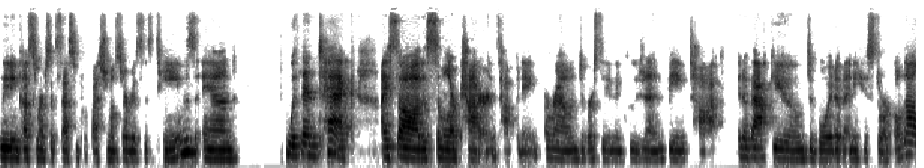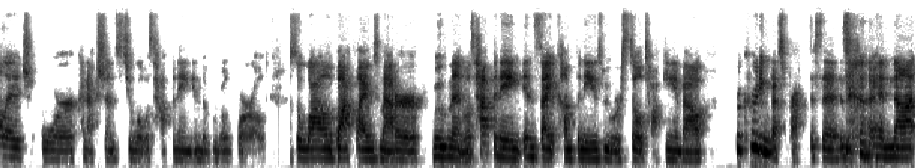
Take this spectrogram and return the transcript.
leading customer success and professional services teams. And within tech, I saw the similar patterns happening around diversity and inclusion being taught in a vacuum devoid of any historical knowledge or connections to what was happening in the real world. So while Black Lives Matter movement was happening inside companies, we were still talking about recruiting best practices and not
